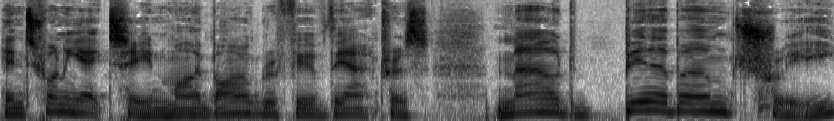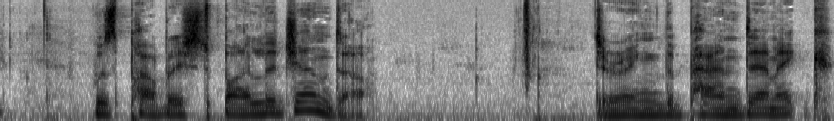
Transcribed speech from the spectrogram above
In 2018, my biography of the actress Maud Beerbohm Tree was published by Legenda. During the pandemic,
